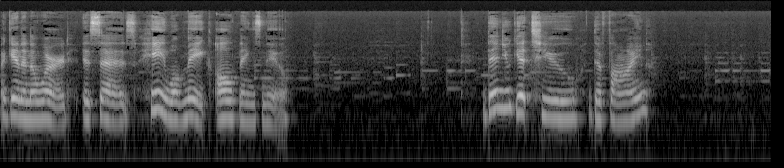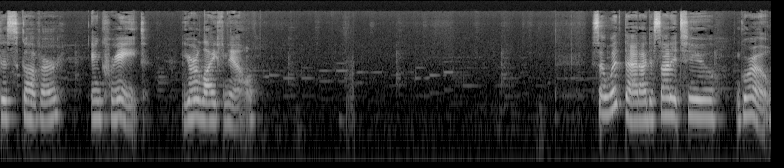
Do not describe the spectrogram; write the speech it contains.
Again, in the word, it says, He will make all things new. Then you get to define, discover, and create your life now. So, with that, I decided to grow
